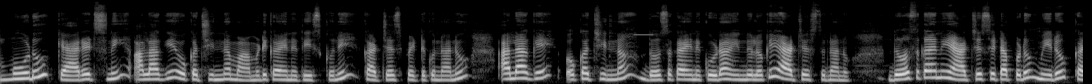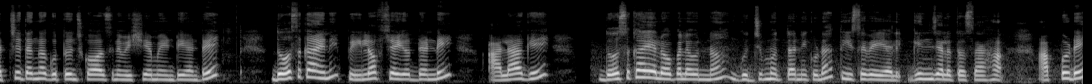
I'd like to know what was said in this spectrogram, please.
మూడు క్యారెట్స్ని అలాగే ఒక చిన్న మామిడికాయని తీసుకుని కట్ చేసి పెట్టుకున్నాను. అలాగే ఒక చిన్న దోసకాయని కూడా ఇందులోకి యాడ్ చేస్తున్నాను. దోసకాయని యాడ్ చేసేటప్పుడు మీరు ఖచ్చితంగా గుర్తుంచుకోవాల్సిన విషయం ఏంటి అంటే దోసకాయని పీల్ ఆఫ్ చేయొద్దండి. అలాగే దోసకాయ లోపల ఉన్న గుజ్జు మొత్తాన్ని కూడా తీసివేయాలి గింజలతో సహా. అప్పుడే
